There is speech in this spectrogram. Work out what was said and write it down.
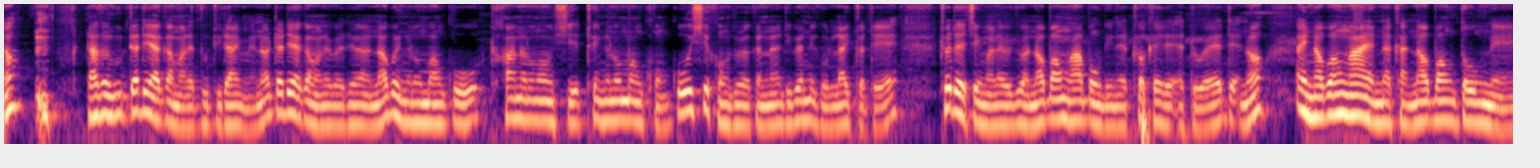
နော်ဒါဆိုခုတတိယကမှလည်းသူဒီတိုင်းပဲနော်တတိယကမှလည်းပဲဒီနောက်ပိတ်နှလုံးပေါင်း9တစ်ခါနှလုံးပေါင်း10ထိတ်နှလုံးပေါင်း9 9 8ခုဆိုတဲ့ကဏ္ဍဒီဘက်နှစ်ကိုလိုက်ထွက်တယ်ထွက်တဲ့အချိန်မှာလည်းသူကနောက်ပေါင်း9ပုံတင်နဲ့ထွက်ခဲ့တဲ့အတွက်တဲ့နော်အဲ့နောက်ပေါင်း9ရဲ့နှစ်ခါနောက်ပေါင်း3နဲ့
